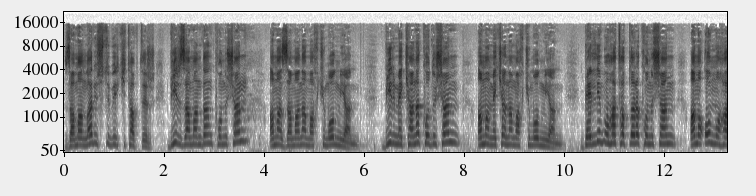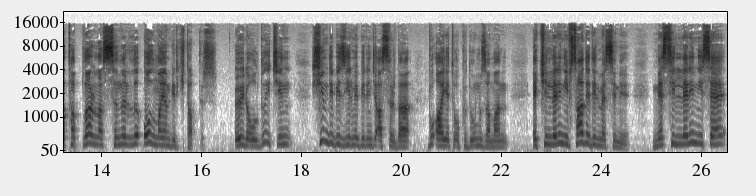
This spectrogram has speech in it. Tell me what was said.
Zamanlar üstü bir kitaptır. Bir zamandan konuşan ama zamana mahkum olmayan, bir mekana konuşan ama mekana mahkum olmayan, belli muhataplara konuşan ama o muhataplarla sınırlı olmayan bir kitaptır. Öyle olduğu için şimdi biz 21. asırda bu ayeti okuduğumuz zaman ekinlerin ifsad edilmesini, nesillerin ise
